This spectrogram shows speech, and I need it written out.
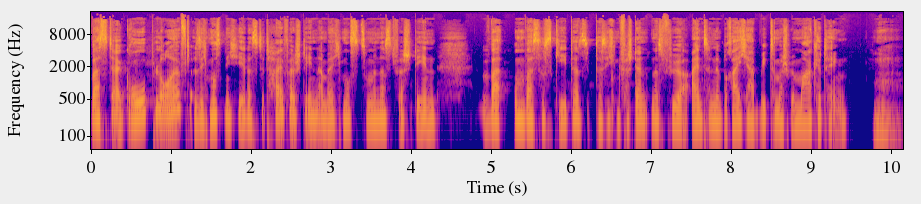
was da grob läuft. Also ich muss nicht jedes Detail verstehen, aber ich muss zumindest verstehen, um was es geht, dass, dass ich ein Verständnis für einzelne Bereiche habe, wie zum Beispiel Marketing. Hm.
